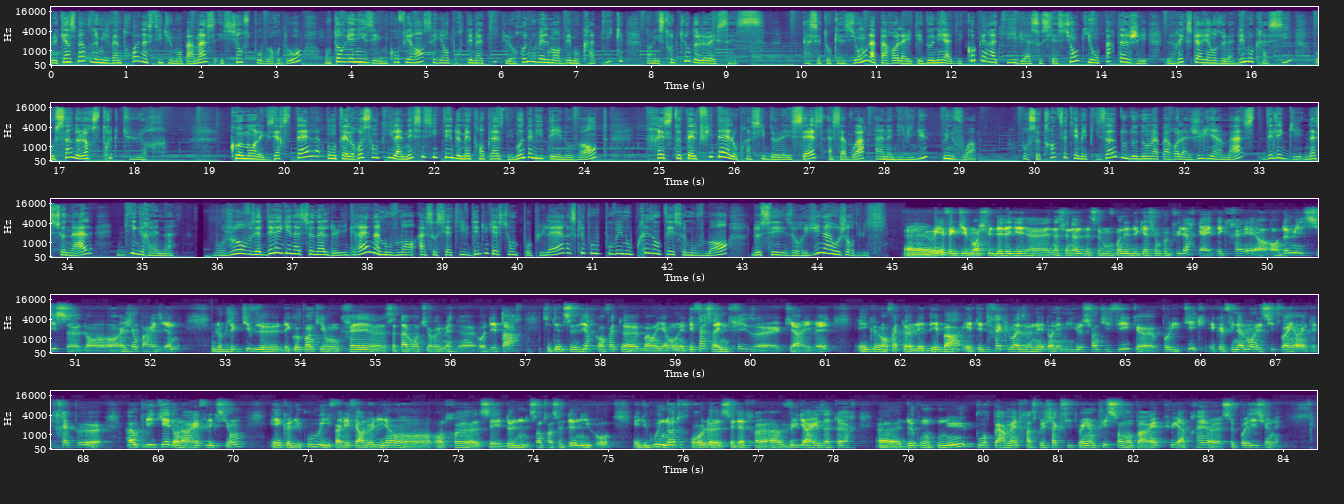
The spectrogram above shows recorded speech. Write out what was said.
Le 15 mars 2023, l'Institut Montparnasse et Sciences Po Bordeaux ont organisé une conférence ayant pour thématique le renouvellement démocratique dans les structures de l'ESS. À cette occasion, la parole a été donnée à des coopératives et associations qui ont partagé leur expérience de la démocratie au sein de leur structure. Comment l'exercent-elles? Ont-elles ressenti la nécessité de mettre en place des modalités innovantes? Restent-elles fidèles au principe de l'ESS, à savoir un individu, une voix? Pour ce 37e épisode, nous donnons la parole à Julien Mast, délégué national d'Ygraine. Bonjour, vous êtes délégué national de Ygraine, un mouvement associatif d'éducation populaire. Est-ce que vous pouvez nous présenter ce mouvement de ses origines à aujourd'hui? Euh, oui, effectivement, je suis le délégué euh, national de ce mouvement d'éducation populaire qui a été créé en, 2006 euh, dans, en région parisienne. L'objectif des copains qui ont créé cette aventure humaine au départ, c'était de se dire qu'en fait, ben, on était face à une crise qui arrivait et que en fait, les débats étaient très cloisonnés dans les milieux scientifiques, politiques et que finalement les citoyens étaient très peu impliqués dans la réflexion et que du coup, il fallait faire le lien entre ces deux, entre ces deux niveaux. Et du coup, notre rôle, euh, c'est d'être euh, un vulgarisateur euh, de contenu pour permettre à ce que chaque citoyen puisse s'en emparer, puis après se positionner.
